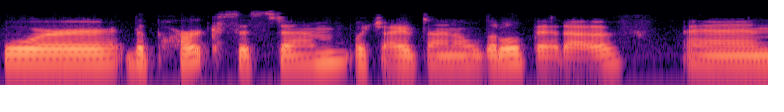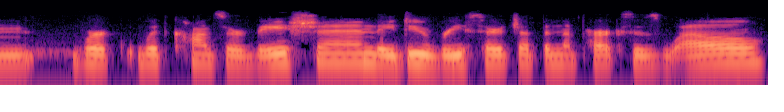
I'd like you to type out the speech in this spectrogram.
for the park system, which I've done a little bit of, and work with conservation. They do research up in the parks as well,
